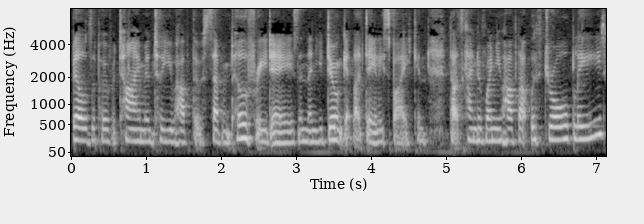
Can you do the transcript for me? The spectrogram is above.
builds up over time until you have those seven pill free days and then you don't get that daily spike and that's kind of when you have that withdrawal bleed.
